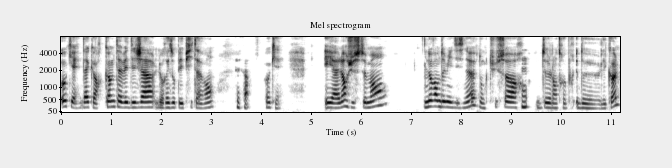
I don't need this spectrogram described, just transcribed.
Ok, d'accord. Comme tu avais déjà le réseau Pépite avant. C'est ça. Ok. Et alors justement, novembre 2019, donc tu sors mm. de l'entreprise, de l'école.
